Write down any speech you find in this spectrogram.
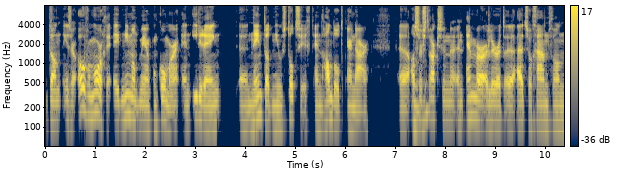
dan is er overmorgen eet niemand meer een komkommer en iedereen uh, neemt dat nieuws tot zich en handelt ernaar. Uh, als er mm-hmm. straks een, een Amber Alert uh, uit zou gaan van,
